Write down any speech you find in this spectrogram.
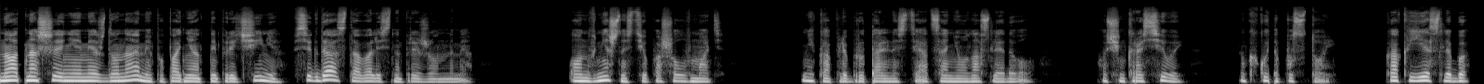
но отношения между нами по понятной причине всегда оставались напряженными. Он внешностью пошел в мать. Ни капли брутальности отца не унаследовал. Очень красивый, но какой-то пустой. Как если бы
